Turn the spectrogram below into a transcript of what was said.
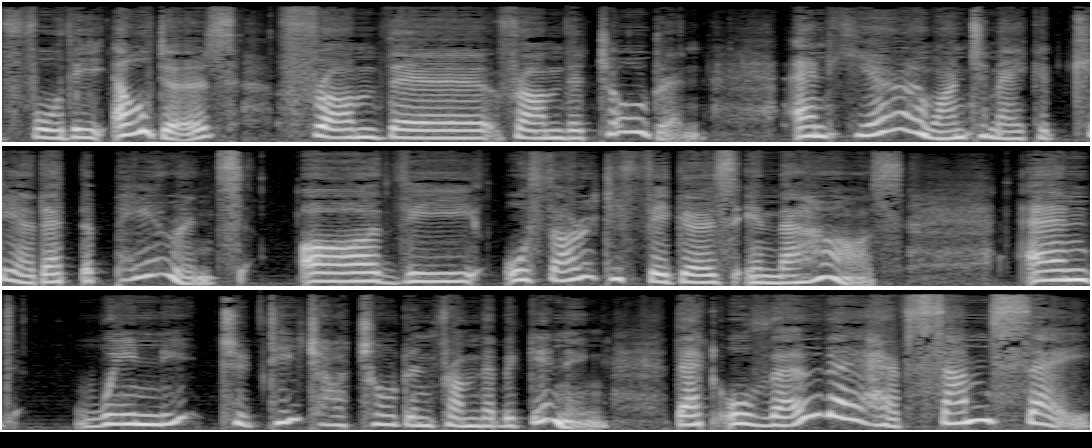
for the elders from the from the children. And here I want to make it clear that the parents are the authority figures in the house. And we need to teach our children from the beginning that although they have some say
